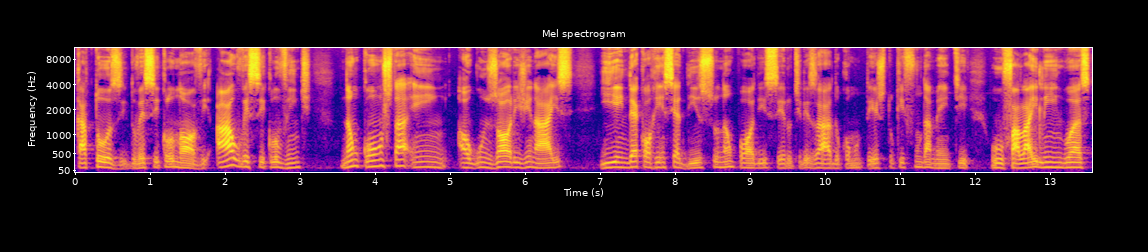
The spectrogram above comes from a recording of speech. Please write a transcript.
14, do versículo 9 ao versículo 20, não consta em alguns originais e, em decorrência disso, não pode ser utilizado como um texto que fundamente o falar em línguas,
